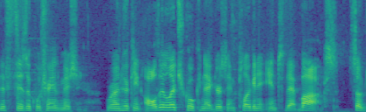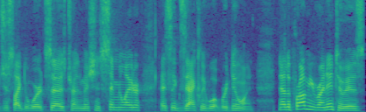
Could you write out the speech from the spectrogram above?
the physical transmission. We're unhooking all the electrical connectors and plugging it into that box. So just like the word says, transmission simulator, that's exactly what we're doing. Now the problem you run into is,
